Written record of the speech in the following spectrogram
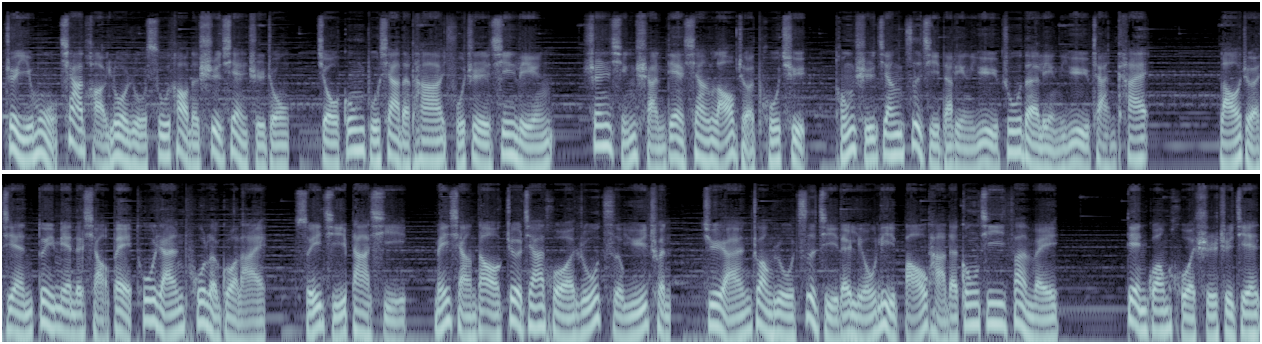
这一幕恰好落入苏浩的视线之中，久攻不下的他福至心灵，身形闪电向老者扑去，同时将自己的领域珠的领域展开。老者见对面的小贝突然扑了过来，随即大喜。没想到这家伙如此愚蠢，居然撞入自己的琉璃宝塔的攻击范围。电光火石之间，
